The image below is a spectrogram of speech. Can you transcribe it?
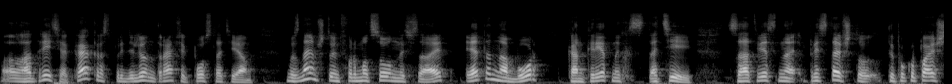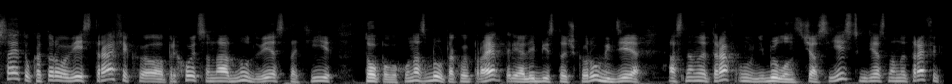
А третье, как распределен трафик по статьям? Мы знаем, что информационный сайт – это набор конкретных статей. Соответственно, представь, что ты покупаешь сайт, у которого весь трафик э, приходится на одну-две статьи топовых. У нас был такой проект realibis.ru, где основной трафик, ну не был, он сейчас есть, где основной трафик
